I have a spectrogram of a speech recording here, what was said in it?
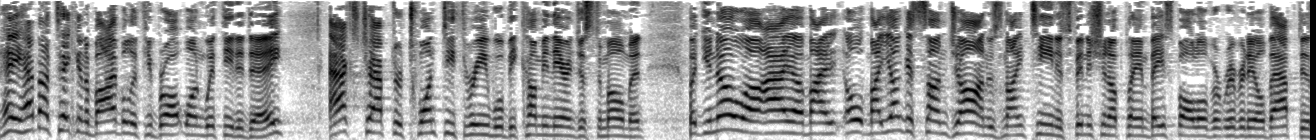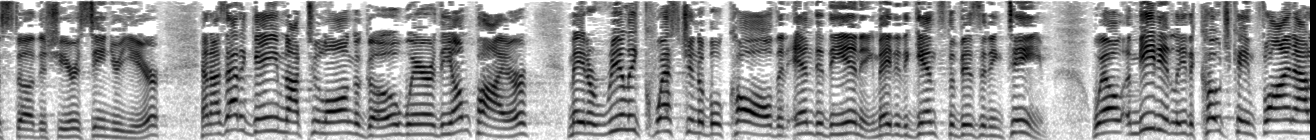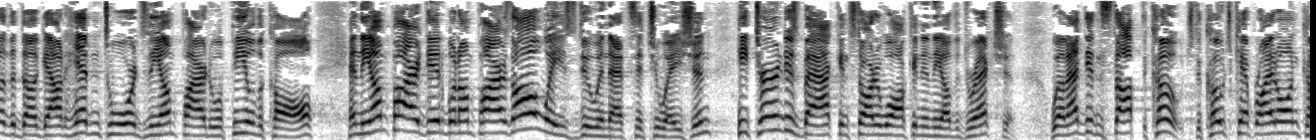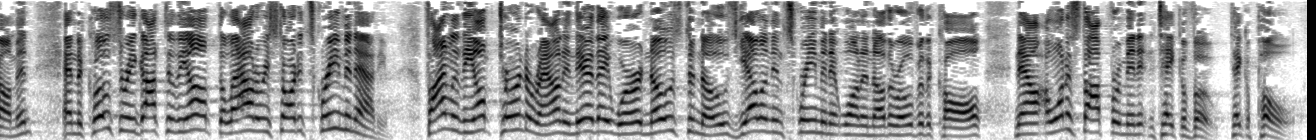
Hey, how about taking a Bible if you brought one with you today? Acts chapter 23 will be coming there in just a moment. But you know, uh, I, uh, my, oh, my youngest son John, who's 19, is finishing up playing baseball over at Riverdale Baptist uh, this year, his senior year. And I was at a game not too long ago where the umpire made a really questionable call that ended the inning, made it against the visiting team. Well, immediately the coach came flying out of the dugout, heading towards the umpire to appeal the call. And the umpire did what umpires always do in that situation. He turned his back and started walking in the other direction. Well, that didn't stop the coach. The coach kept right on coming. And the closer he got to the ump, the louder he started screaming at him. Finally, the ump turned around and there they were, nose to nose, yelling and screaming at one another over the call. Now, I want to stop for a minute and take a vote, take a poll.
